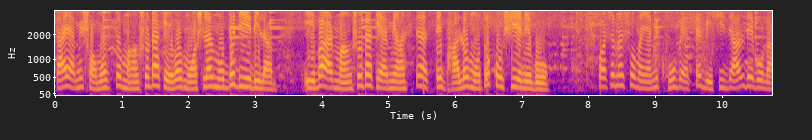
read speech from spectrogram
তাই আমি সমস্ত মাংসটাকে এবার মশলার মধ্যে দিয়ে দিলাম। এবার মাংসটাকে আমি আস্তে আস্তে ভালো মতো কষিয়ে নেব। কষানোর সময় আমি খুব একটা বেশি জাল দেব না।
